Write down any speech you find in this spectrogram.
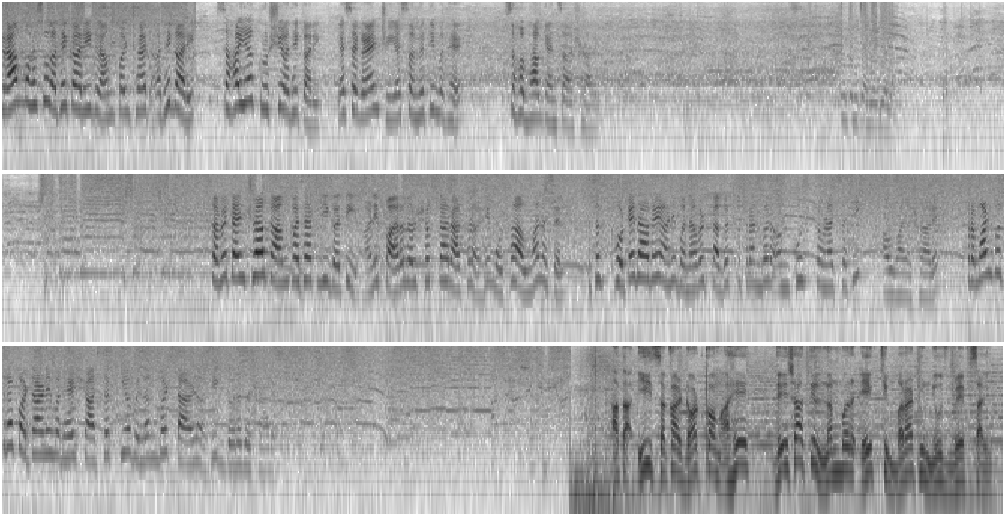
ग्राम महसूल अधिकारी ग्रामपंचायत अधिकारी सहाय्यक कृषी अधिकारी या सगळ्यांची या समितीमध्ये सहभाग यांचा असणार आहे. समित्यांच्या कामकाजातली गती आणि पारदर्शकता राखणं हे मोठं आव्हान असेल तसंच खोटे दावे आणि बनावट कागदपत्रांवर अंकुश ठेवण्याचंही आव्हान असणार आहे. प्रमाणपत्र पडताळणीमध्ये शासकीय विलंब टाळणं ही गरज असणार आहे. आता ई सकाळ डॉट कॉम आहे देशातील नंबर एक ची मराठी न्यूज वेबसाईट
